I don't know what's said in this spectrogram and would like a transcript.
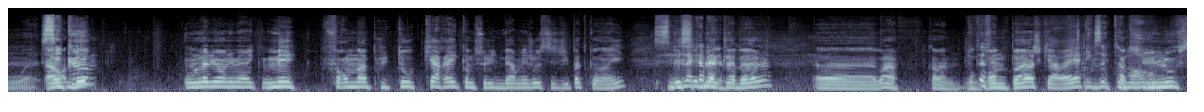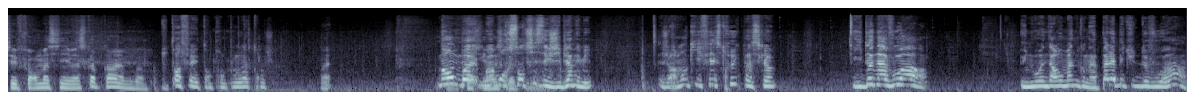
Ouais. C'est que mais on l'a lu en numérique, mais format plutôt carré comme celui de Bermejo, si je dis pas de conneries. c'est Black Black Label. Label. euh, voilà, quand même. Donc fait. grande page, carré. Quand Exactement. tu l'ouvres, c'est format cinémascope quand même. Quoi. Tout à fait, t'en prends plein la tronche. Ouais. Non, moi, moi, mon ressenti, c'est que j'ai bien aimé. J'ai vraiment kiffé ce truc parce que il donne à voir une Wonder Woman qu'on n'a pas l'habitude de voir,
